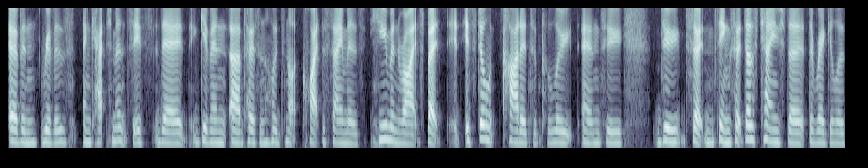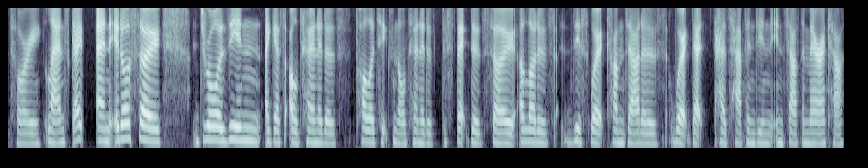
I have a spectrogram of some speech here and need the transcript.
urban rivers and catchments if they're given uh, personhood's not quite the same as human rights, but it, it's still harder to pollute and to do certain things. So it does change the, the regulatory landscape. And it also draws in, I guess, alternative politics and alternative perspectives. So a lot of this work comes out of work that has happened in, in South America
